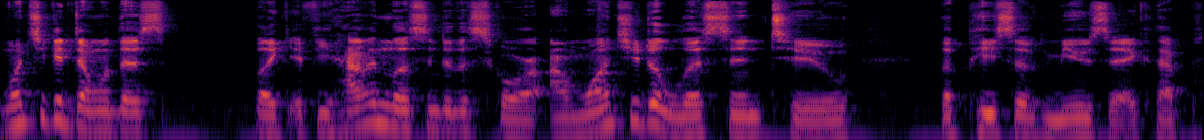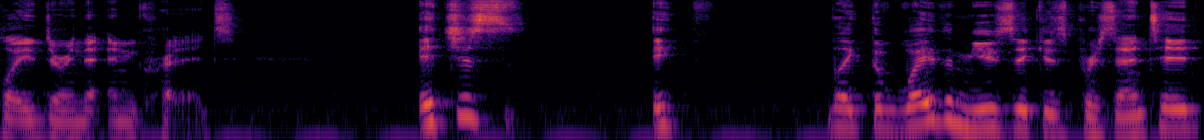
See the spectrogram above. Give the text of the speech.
once you get done with this, like if you haven't listened to the score, I want you to listen to the piece of music that played during the end credits. It just it like the way the music is presented,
